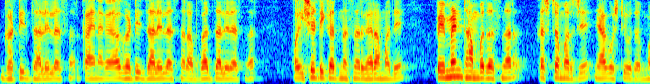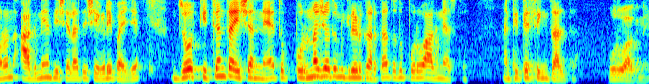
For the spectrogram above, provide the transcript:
घटित झालेलं असणार काय ना काय अघटित झालेलं असणार अपघात झालेला असणार. पैसे टिकत नसणार घरामध्ये पेमेंट थांबत असणार कस्टमरचे ह्या गोष्टी होतात. म्हणून आग्नेय दिशेला ती शेगडी पाहिजे. जो किचनचा ईशान्य आहे तो पूर्ण जेव्हा तुम्ही ग्रीड करता तो तो पूर्व आग्नेय असतो. आणि तिथे Okay. सिंक चालतं. पूर्व आग्नेय.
